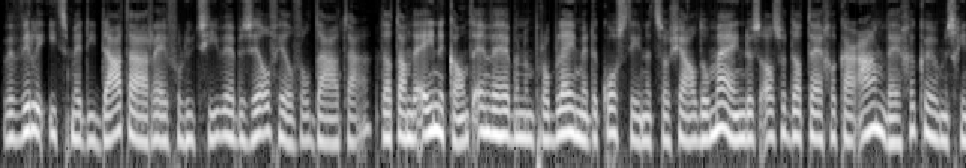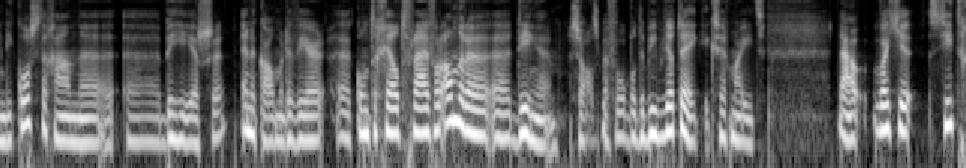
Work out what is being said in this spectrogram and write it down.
we willen iets met die datarevolutie. We hebben zelf heel veel data. Dat aan de ene kant. En we hebben een probleem met de kosten in het sociaal domein. Dus als we dat tegen elkaar aanleggen, kunnen we misschien die kosten gaan uh, uh, beheersen. En dan komen er weer, uh, komt er geld vrij voor andere dingen. Zoals bijvoorbeeld de bibliotheek, ik zeg maar iets. Nou, wat je ziet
